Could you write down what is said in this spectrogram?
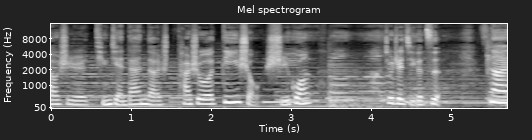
倒是挺简单的，他说第一首《时光》，就这几个字。那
